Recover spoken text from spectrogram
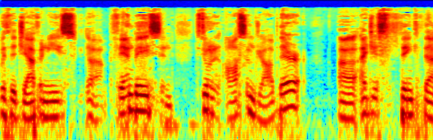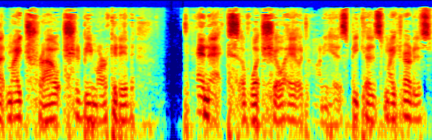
with the Japanese uh, fan base and he's doing an awesome job there. Uh, I just think that Mike Trout should be marketed 10x of what Shohei Ohtani is because Mike Trout is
